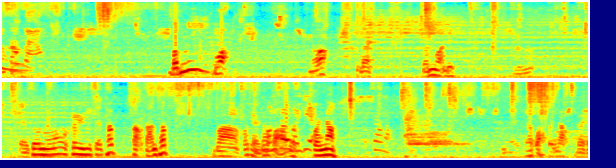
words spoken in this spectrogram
Bấm sâu vào. bấm ngọn đó đây. Bấm ngọn đi. Đó. để cho nó cây nó sẽ thấp tạo tán thấp và có thể ra Bấm quả được quanh năm. Ra quả quanh năm. Đây.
